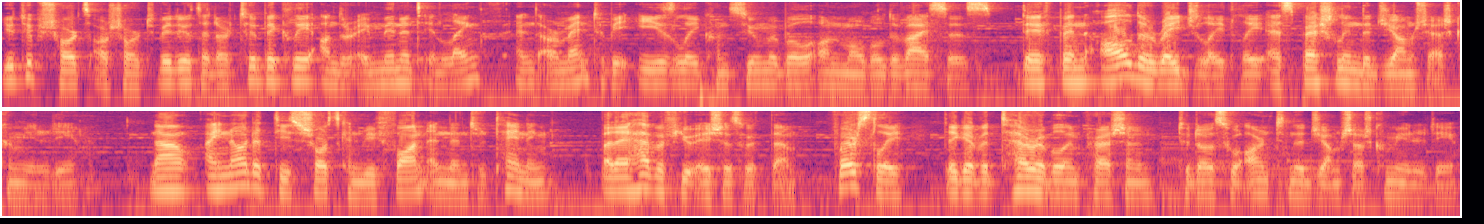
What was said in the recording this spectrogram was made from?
YouTube Shorts are short videos that are typically under a minute in length and are meant to be easily consumable on mobile devices. They've been all the rage lately, especially in the Geometry Dash community. Now, I know that these shorts can be fun and entertaining, but I have a few issues with them. Firstly, they give a terrible impression to those who aren't in the Geometry Dash community.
